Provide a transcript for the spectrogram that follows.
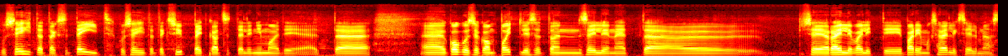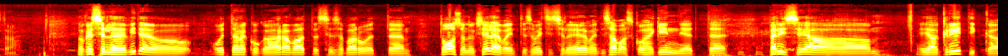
kus ehitatakse teid, kus ehitatakse hüppeid katsetele niimoodi, et kogu see kompott lihtsalt on selline, et see ralli valiti parimaks ralliks eelmine aasta. no kes selle video Ott Tänakuga ära vaatas, see saab aru, et äh, toas on üks elevant ja sa võtsid selle elevandi sabas kohe kinni, et äh, päris hea, hea kriitika,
